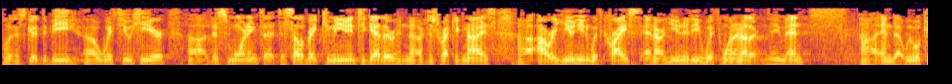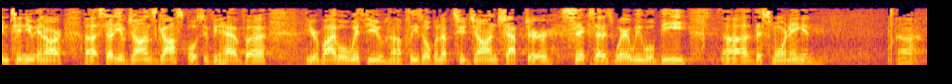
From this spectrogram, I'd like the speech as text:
Well, it is good to be uh, with you here uh, this morning to, to, celebrate communion together and uh, just recognize uh, our union with Christ and our unity with one another. Amen. Uh, and uh, we will continue in our study of John's Gospel. So if you have your Bible with you, please open up to John chapter 6. That is where we will be this morning. And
